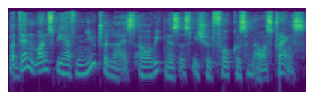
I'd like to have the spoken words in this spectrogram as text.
But then once we have neutralized our weaknesses, we should focus on our strengths.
